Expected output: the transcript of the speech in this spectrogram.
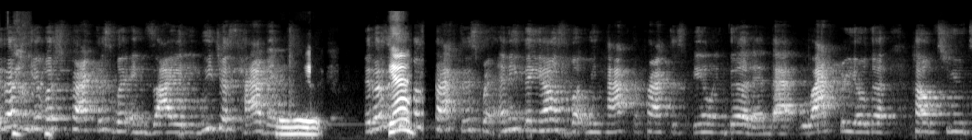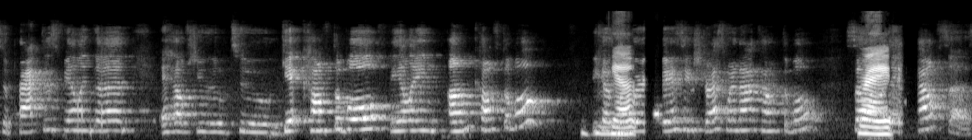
It doesn't give us practice with anxiety. We just have it. It doesn't yeah. give us practice for anything else, but we have to practice feeling good. And that laughter yoga helps you to practice feeling good. It helps you to get comfortable feeling uncomfortable because yep. when we're experiencing stress, we're not comfortable. So right. it helps us.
